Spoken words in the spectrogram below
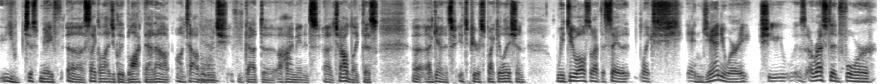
you just may uh, psychologically block that out on top of which, if you've got a, a high maintenance uh, child like this, uh, again, it's, it's pure speculation. We do also have to say that, like sh- in January, she was arrested for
